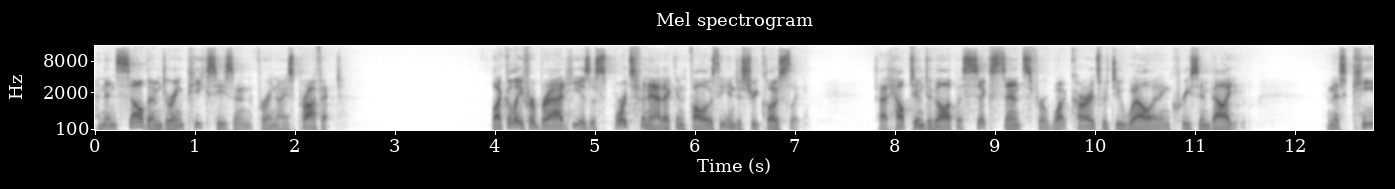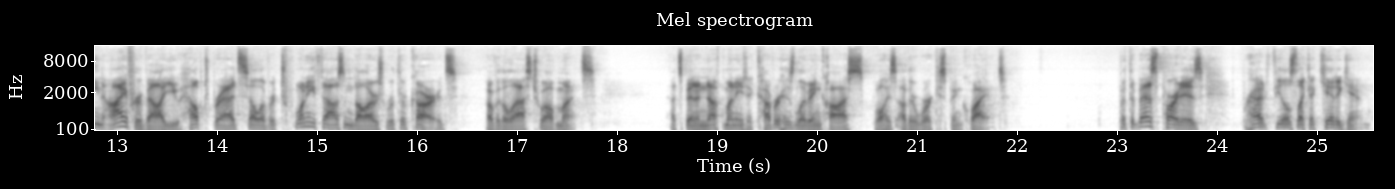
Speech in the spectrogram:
and then sell them during peak season for a nice profit. Luckily for Brad, he is a sports fanatic and follows the industry closely. That helped him develop a sixth sense for what cards would do well and increase in value. And this keen eye for value helped Brad sell over $20,000 worth of cards over the last 12 months. That's been enough money to cover his living costs while his other work has been quiet. But the best part is, Brad feels like a kid again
